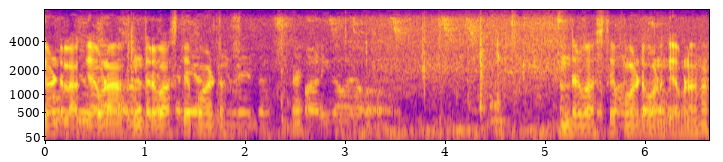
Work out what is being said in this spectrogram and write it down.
ਲੈਟਰ ਲੱਗ ਗਿਆ ਆਪਣਾ ਅੰਦਰ ਵਾਸਤੇ ਪੁਆਇੰਟ ਅੰਦਰ ਵਾਸਤੇ ਪੁਆਇੰਟ ਬਣ ਗਿਆ ਆਪਣਾ ਨਾ।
